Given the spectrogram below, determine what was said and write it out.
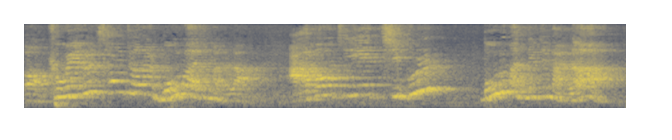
어, 교회를 성전을 뭐로 하지 말라. 아버지의 집을 뭐로 만들지 말라.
